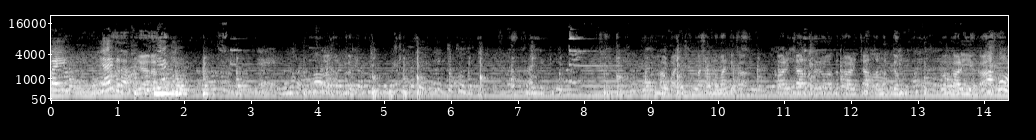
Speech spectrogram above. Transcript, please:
ताई या इकडं. की. हा माहिती काळी जरी वाजतं काळी चारचा मध्यम किंवा काळी आहे का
